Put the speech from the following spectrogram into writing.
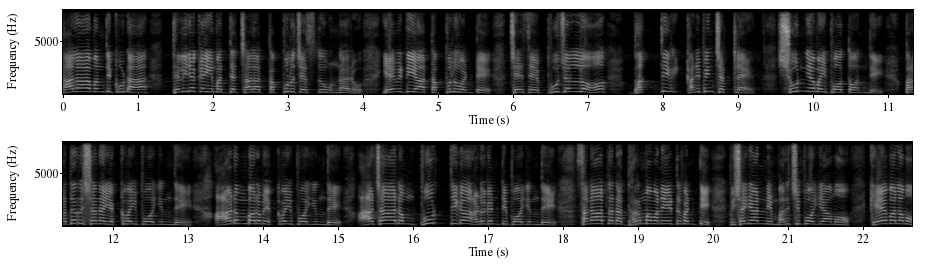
చాలామంది కూడా తెలియక ఈ మధ్య చాలా తప్పులు చేస్తూ ఉన్నారు. ఏమిటి ఆ తప్పులు అంటే చేసే పూజల్లో భక్తి కనిపించట్లే. శూన్యమైపోతోంది. ప్రదర్శన ఎక్కువైపోయింది. ఆడంబరం ఎక్కువైపోయింది. ఆచారం పూర్తిగా అడుగంటిపోయింది. సనాతన ధర్మం అనేటువంటి విషయాన్ని మరిచిపోయాము. కేవలము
